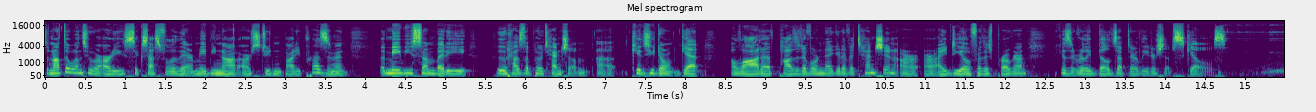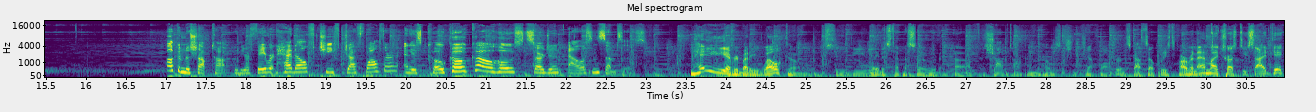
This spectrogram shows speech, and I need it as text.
So, not the ones who are already successfully there, maybe not our student body president, but maybe somebody who has the potential. Uh, kids who don't get a lot of positive or negative attention are, are ideal for this program because it really builds up their leadership skills. Welcome to Shop Talk with your favorite head elf, Chief Jeff Walther, and his co co co host, Sergeant Allison Simpsons. Hey, everybody, welcome to the latest episode of Shop Talk. I'm your host, Chief Jeff Walther of the Scottsdale Police Department, and my trusty sidekick,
